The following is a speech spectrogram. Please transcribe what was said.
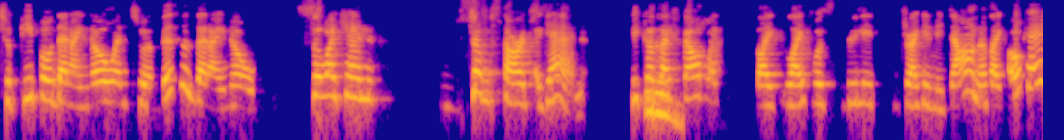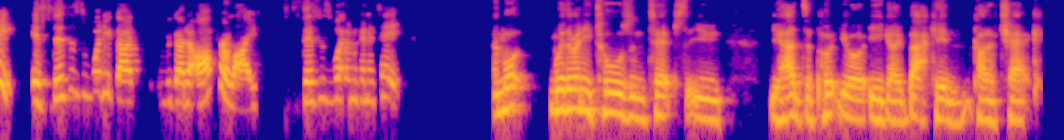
to people that I know and to a business that I know so I can jumpstart again because mm-hmm. I felt like like life was really dragging me down. I was like, okay, if this is what you got we got to offer life, this is what I'm going to take. And what were there any tools and tips that you you had to put your ego back in kind of check?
